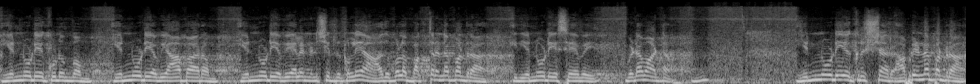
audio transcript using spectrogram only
என்னுடைய குடும்பம் என்னுடைய வியாபாரம் என்னுடைய வேலை நினச்சிட்டு இருக்கோம் இல்லையா? அதுபோல் பக்தர் என்ன பண்ணுறா இது என்னுடைய சேவை. விடமாட்டான். ம்? என்னுடைய கிருஷ்ணர். அப்படி என்ன பண்ணுறான்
